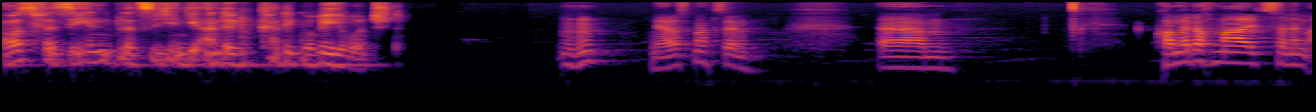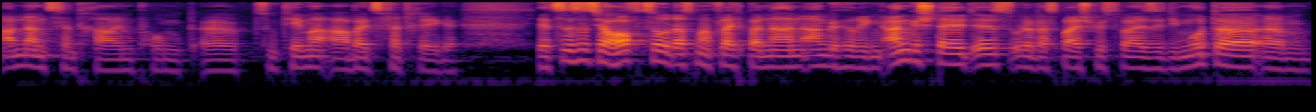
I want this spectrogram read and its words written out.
aus Versehen plötzlich in die andere Kategorie rutscht. Mhm. Ja, das macht Sinn. Ähm, kommen wir doch mal zu einem anderen zentralen Punkt, äh, zum Thema Arbeitsverträge. Jetzt ist es ja oft so, dass man vielleicht bei nahen Angehörigen angestellt ist oder dass beispielsweise die Mutter ähm,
